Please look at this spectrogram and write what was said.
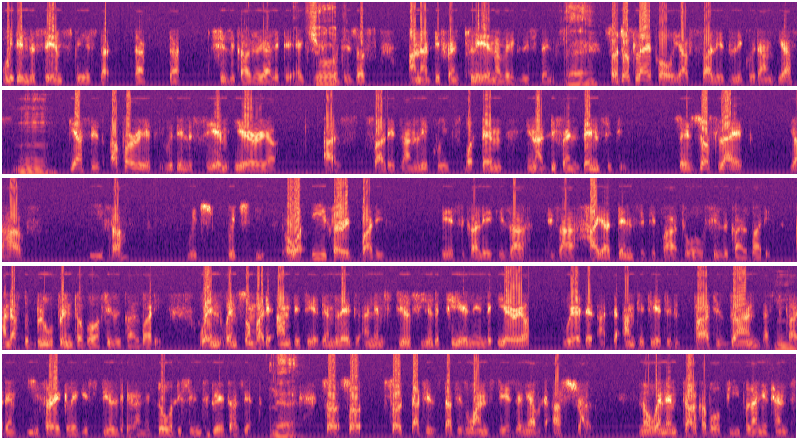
within the same space that that that physical reality exists, Sure. but it's just on a different plane of existence. Yeah. So just like how you have solid, liquid, and gas, Mm. gases operate within the same area as solids and liquids, but them in a different density. So it's just like you have ether, which which our etheric body basically is a is a higher density part to our physical body, and that's the blueprint of our physical body. When when somebody amputate them leg and them still feel the pain in the area where the the amputated part is gone, that's Mm. because them etheric leg is still there and it don't disintegrate as yet. Yeah. So so so that is that is one stage. Then you have the astral. Now when them talk about people and you can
